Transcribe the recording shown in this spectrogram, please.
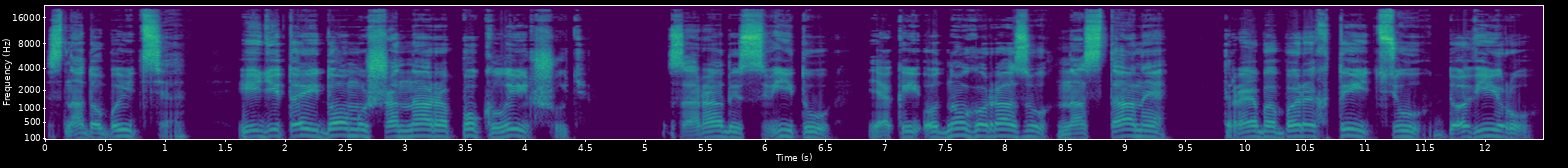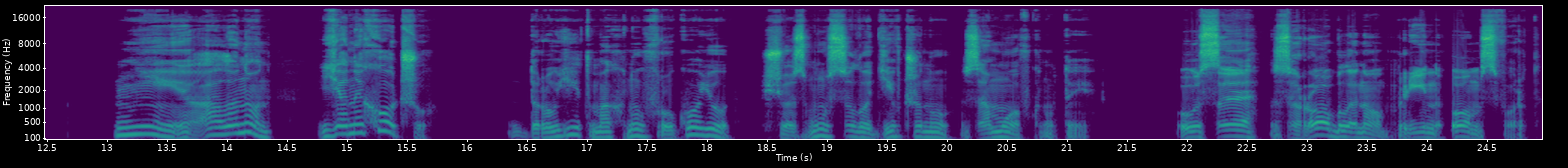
знадобиться, і дітей дому Шанара покличуть. Заради світу, який одного разу настане, треба берегти цю довіру. Ні, Аланон, я не хочу. Друїд махнув рукою, що змусило дівчину замовкнути. Усе зроблено, Брін Омсфорд.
